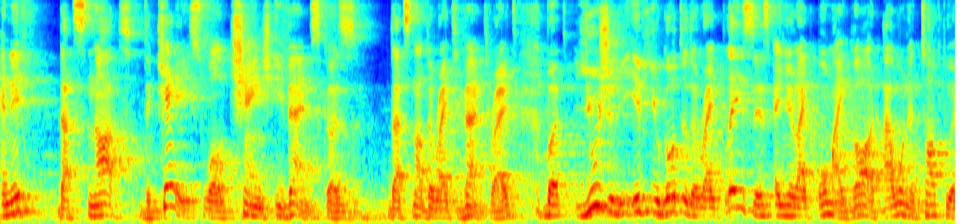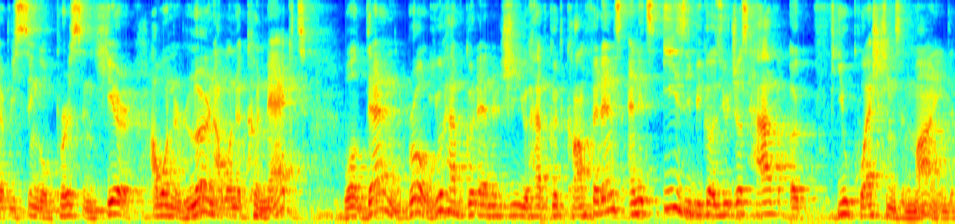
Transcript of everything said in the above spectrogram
And if that's not the case, well, change events because that's not the right event, right? But usually, if you go to the right places and you're like, oh my god, I want to talk to every single person here, I want to learn, I want to connect well then bro you have good energy you have good confidence and it's easy because you just have a few questions in mind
